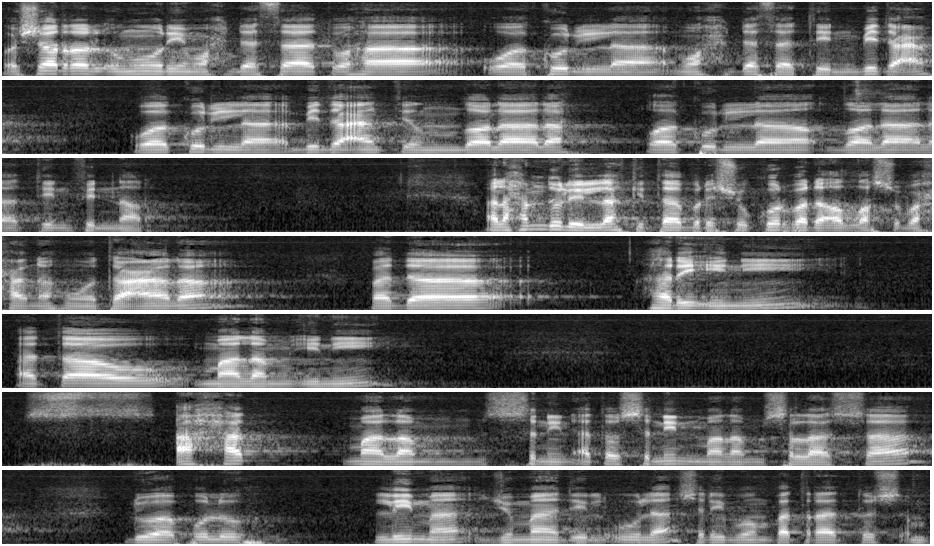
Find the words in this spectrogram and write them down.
وشر الأمور محدثاتها وكل محدثة بدعة وكل بدعة ضلالة وكل ضلالة في النار Alhamdulillah kita bersyukur pada Allah Subhanahu wa taala pada hari ini atau malam ini Ahad malam Senin atau Senin malam Selasa 25 Jumadil Ula 1444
